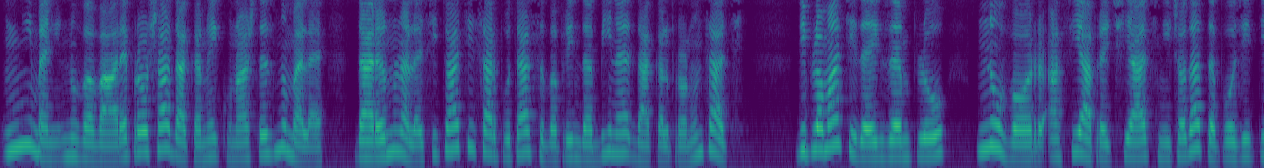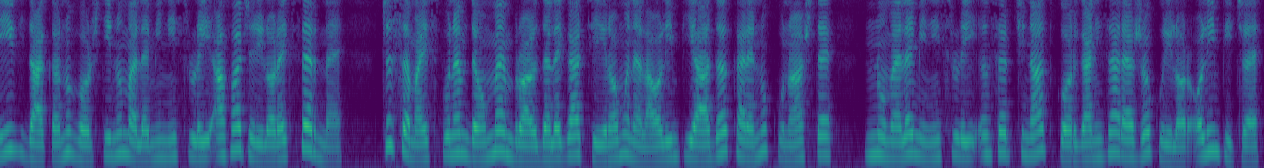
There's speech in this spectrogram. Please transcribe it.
Nimeni nu vă va reproșa dacă nu-i cunoașteți numele, dar în unele situații s-ar putea să vă prindă bine dacă îl pronunțați. Diplomații, de exemplu, nu vor a fi apreciați niciodată pozitivi dacă nu vor ști numele ministrului afacerilor externe. Ce să mai spunem de un membru al delegației române la Olimpiadă care nu cunoaște numele ministrului însărcinat cu organizarea Jocurilor Olimpice,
